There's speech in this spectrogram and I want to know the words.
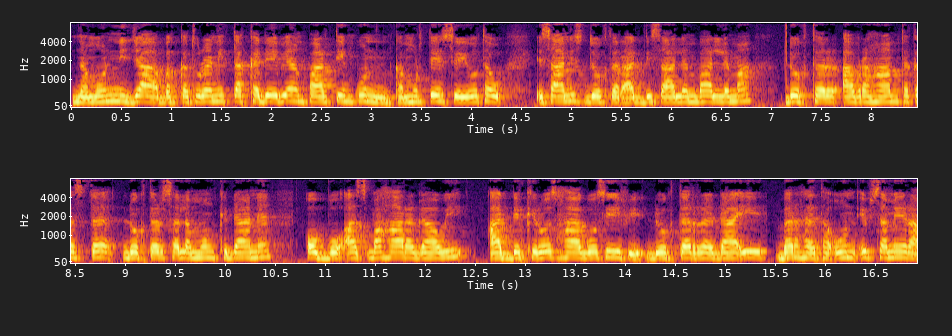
namoonni ja'a bakka turanitti akka deebi'an paartiin kun kan murteesse yoo ta'u isaanis dr. Addisaalem baallemaa dr abrahaam takasta dr salamoon kidaane obbo asbahaa ragaawii adde kiroos haagosii fi dr daa'ii barha ta'uun ibsameera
